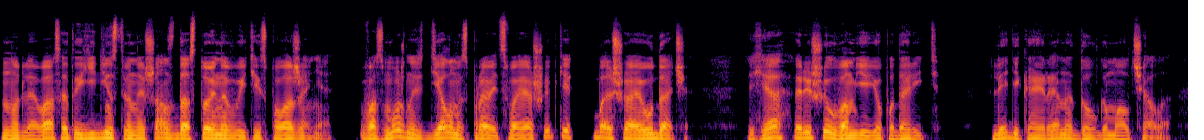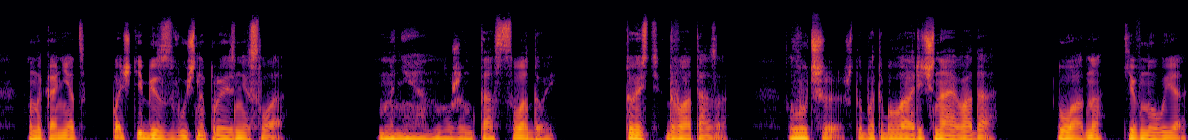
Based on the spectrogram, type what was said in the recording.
но для вас это единственный шанс достойно выйти из положения. Возможность делом исправить свои ошибки — большая удача. Я решил вам ее подарить». Леди Кайрена долго молчала. Наконец, почти беззвучно произнесла. «Мне нужен таз с водой. То есть два таза. Лучше, чтобы это была речная вода». «Ладно», — кивнул я.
